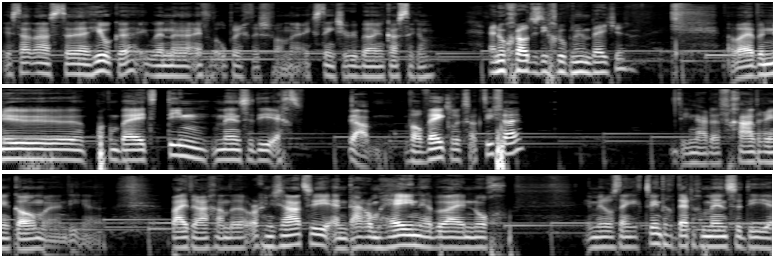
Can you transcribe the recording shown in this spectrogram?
Je staat naast uh, Hielke. Ik ben uh, een van de oprichters van uh, Extinction Rebellion Castricum. En hoe groot is die groep nu een beetje? Nou, we hebben nu pak een beet tien mensen die echt ja, wel wekelijks actief zijn. Die naar de vergaderingen komen en die bijdragen aan de organisatie. En daaromheen hebben wij nog inmiddels denk ik 20, 30 mensen die,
